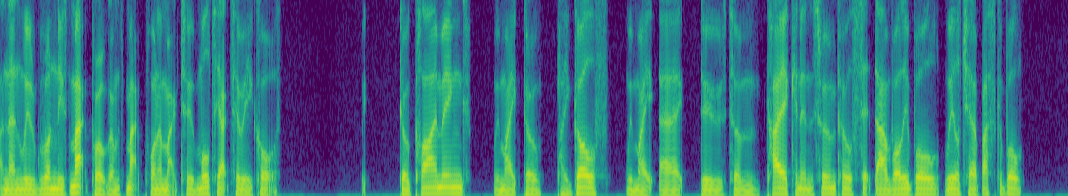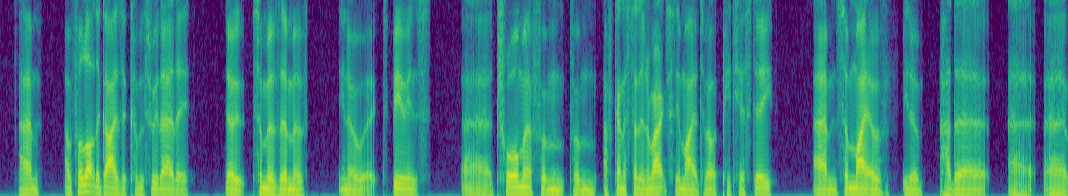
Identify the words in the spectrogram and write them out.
and then we would run these MAC programs, MAC One and MAC Two, multi-activity course. We go climbing. We might go play golf. We might uh, do some kayaking in the swimming pool, sit down volleyball, wheelchair basketball. Um, and for a lot of the guys that come through there, they, you know, some of them have, you know, experienced uh, trauma from from Afghanistan and Iraq, so they might have developed PTSD. Um, some might have, you know, had a, uh, uh,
